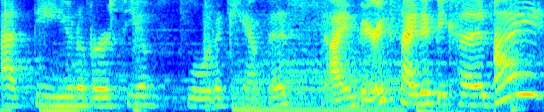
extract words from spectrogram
at the University of Florida campus. I am very excited because I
